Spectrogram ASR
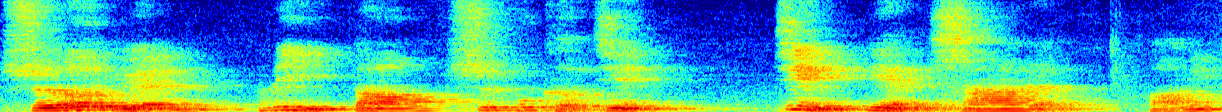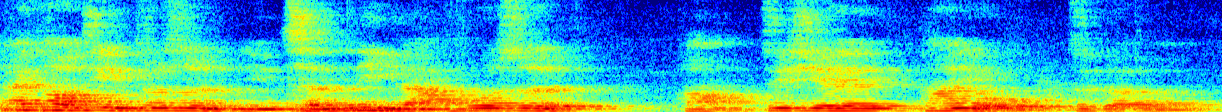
蛇远利刀是不可近，近便杀人啊。你太靠近就是你沉溺啦，或是。啊，这些他有这个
